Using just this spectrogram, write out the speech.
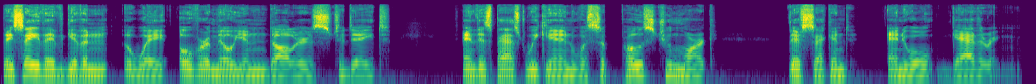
They say they've given away over a million dollars to date, and this past weekend was supposed to mark their second annual gathering.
